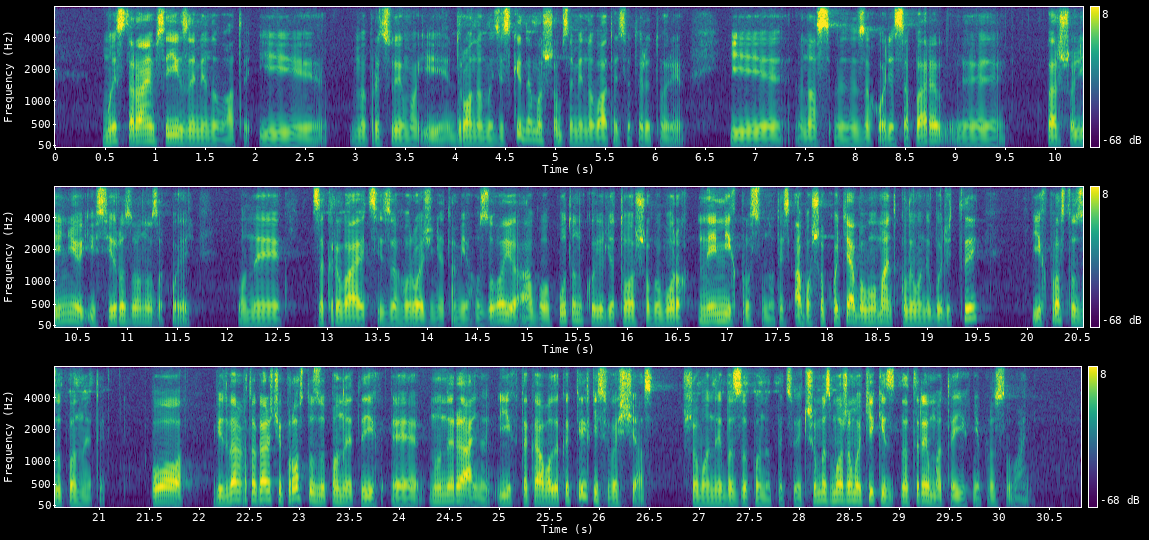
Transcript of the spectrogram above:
ми стараємося їх замінувати. І ми працюємо і дронами зі скидами, щоб замінувати цю територію. І в нас е, заходять сапери е, першу лінію, і в сіру заходять. Вони закривають ці загородження там ягозою або путанкою для того, щоб ворог не міг просунутися, або щоб хоча б в момент, коли вони будуть йти, їх просто зупинити. Бо, відверто кажучи, просто зупинити їх е, ну нереально. Їх така велика кількість весь час, що вони беззупинно працюють. Що ми зможемо тільки затримати їхнє просування.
